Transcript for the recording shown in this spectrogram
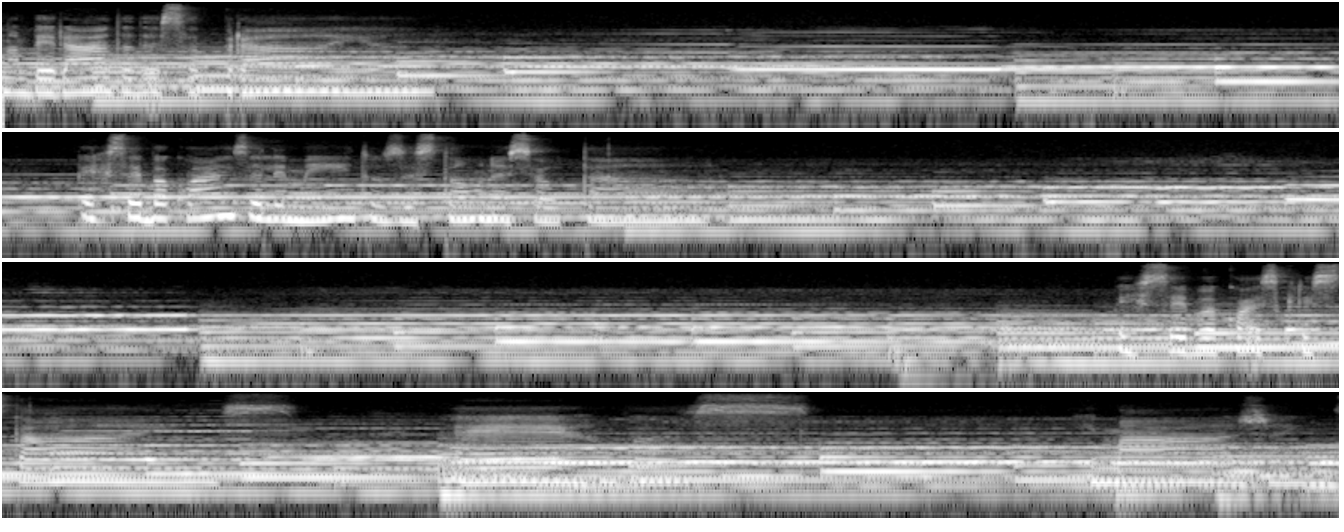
na beirada dessa praia. Perceba quais elementos estão nesse altar. Perceba quais cristais, ervas, imagens,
